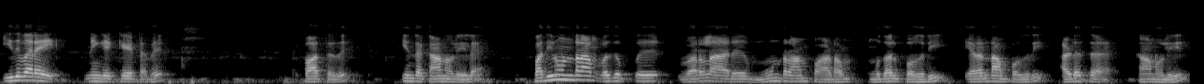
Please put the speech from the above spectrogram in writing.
இதுவரை நீங்கள் கேட்டது பார்த்தது இந்த காணொளியில் பதினொன்றாம் வகுப்பு வரலாறு மூன்றாம் பாடம் முதல் பகுதி இரண்டாம் பகுதி அடுத்த காணொளியில்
